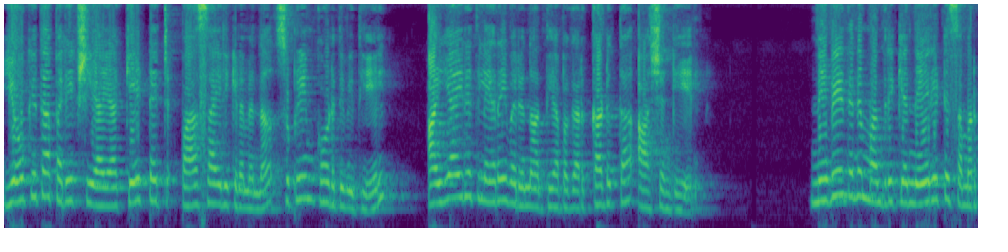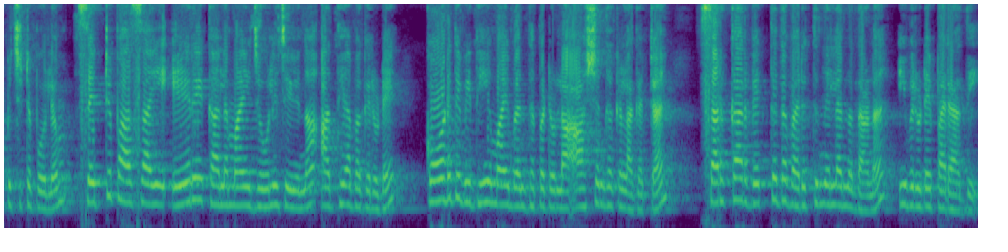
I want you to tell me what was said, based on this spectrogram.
യോഗ്യതാ പരീക്ഷയായ കെ ടെറ്റ് പാസ്സായിരിക്കണമെന്ന സുപ്രീംകോടതി വിധിയിൽ അയ്യായിരത്തിലേറെ വരുന്ന അധ്യാപകർ കടുത്ത ആശങ്കയിൽ. നിവേദനം മന്ത്രിക്ക് നേരിട്ട് സമർപ്പിച്ചിട്ട് പോലും സെറ്റ് പാസ്സായി ഏറെ കാലമായി ജോലി ചെയ്യുന്ന അധ്യാപകരുടെ കോടതി വിധിയുമായി ബന്ധപ്പെട്ടുള്ള ആശങ്കകൾ അകറ്റാൻ സർക്കാർ വ്യക്തത വരുത്തുന്നില്ലെന്നതാണ് ഇവരുടെ പരാതി.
